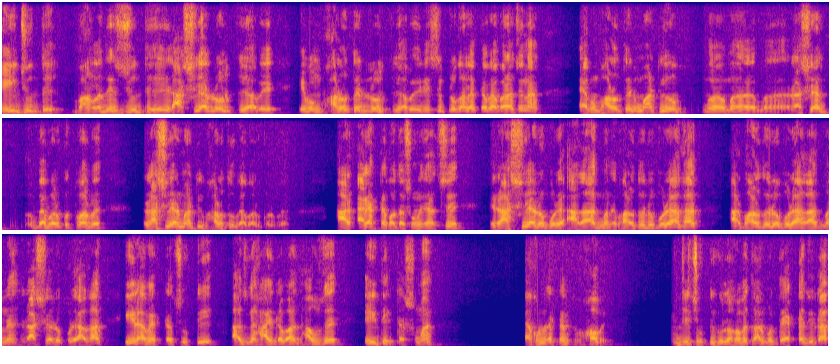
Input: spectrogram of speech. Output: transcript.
এই যুদ্ধে, বাংলাদেশ যুদ্ধে রাশিয়ার রোল কি হবে এবং ভারতের রোল কি হবে? রেসিপ্রোকাল একটা ব্যাপার আছে না? এখন ভারতের মাটিও রাশিয়া ব্যবহার করতে পারবে। রাশিয়ার মাটি ভারতও ব্যবহার করবে। আর আরেকটা কথা শোনা যাচ্ছে রাশিয়ার ওপরে আঘাত মানে ভারতের ওপরে আঘাত আর ভারতের ওপরে আঘাত মানে রাশিয়ার ওপরে আঘাত। এরম একটা চুক্তি আজকে হায়দ্রাবাদ হাউসে এই দিকটার সময় এখন একটা হবে। যে চুক্তিগুলো হবে তার মধ্যে একটা যেটা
